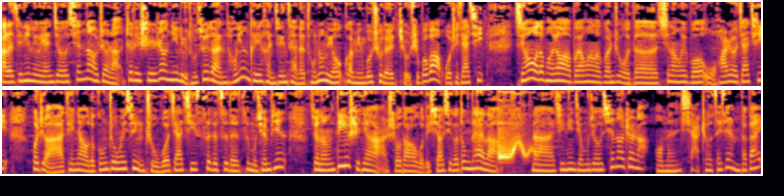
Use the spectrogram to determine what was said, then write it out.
好了，今天留言就先到这儿了。这里是让你旅途最短，同样可以很精彩的同城旅游冠名播出的糗事播报，我是佳期。喜欢我的朋友啊，不要忘了关注我的新浪微博五花肉佳期，或者啊添加我的公众微信主播佳期四个字的字母全拼，就能第一时间啊收到我的消息和动态了。那今天节目就先到这儿了，我们下周再见，拜拜。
